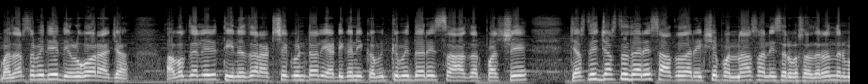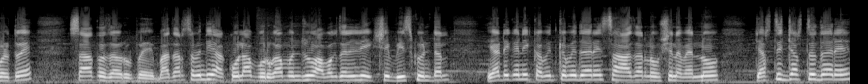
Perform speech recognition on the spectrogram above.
बाजार समिती आहे देऊळगाव राजा. आवक झालेली तीन हजार आठशे क्विंटल. या ठिकाणी कमीत कमी दर आहे सहा हजार पाचशे जास्तीत जास्त दर आहे सात हजार एकशे पन्नास आणि सर्वसाधारण दर मिळतोय सात हजार रुपये. बाजार समिती अकोला बुरगा मंजू आवक झालेली एकशे वीस क्विंटल. या ठिकाणी कमीत कमी दर आहे सहा हजार नऊशे नव्याण्णव जास्तीत जास्त दर आहे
